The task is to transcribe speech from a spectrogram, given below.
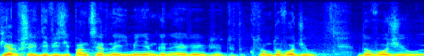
pierwszej dywizji pancernej imieniem, y, którą dowodził, dowodził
